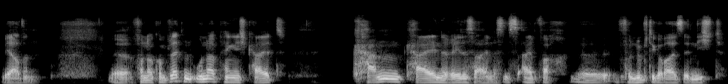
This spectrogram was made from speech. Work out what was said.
werden. Äh, von der kompletten Unabhängigkeit kann keine Rede sein. Das ist einfach äh, vernünftigerweise nicht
